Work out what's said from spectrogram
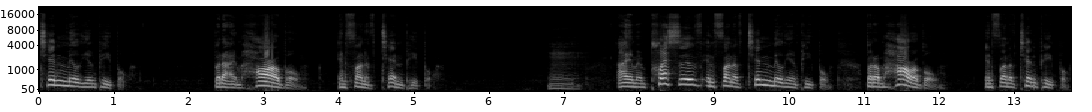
10 million people, but I am horrible in front of 10 people. I am impressive in front of 10 million people, but I'm horrible in front of 10 people.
